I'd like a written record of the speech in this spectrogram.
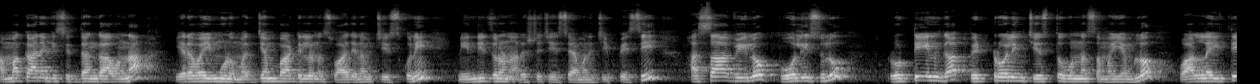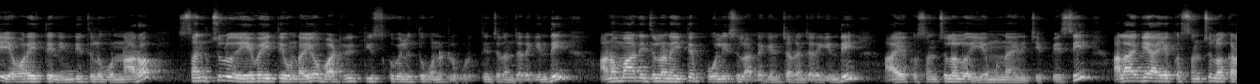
అమ్మకానికి సిద్ధంగా ఉన్న ఇరవై మూడు మద్యం బాటిళ్ళను స్వాధీనం చేసుకుని నిందితులను అరెస్టు చేశామని చెప్పేసి హసావీలో పోలీసులు రొటీన్గా పెట్రోలింగ్ చేస్తూ ఉన్న సమయంలో వాళ్ళైతే ఎవరైతే నిందితులు ఉన్నారో సంచులు ఏవైతే ఉన్నాయో వాటిని తీసుకువెళుతూ ఉన్నట్లు గుర్తించడం జరిగింది. అనుమానితులనైతే పోలీసులు అడ్డగించడం జరిగింది. ఆ యొక్క సంచులలో ఏమున్నాయని చెప్పేసి అలాగే ఆ యొక్క సంచులు అక్కడ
